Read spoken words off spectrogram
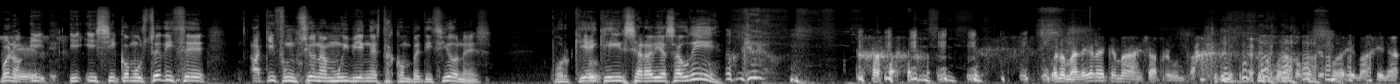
bueno, y, Y, y, si como usted dice, aquí funcionan muy bien estas competiciones, ¿por qué hay que irse a Arabia Saudí? bueno, me alegra que me hagas esa pregunta. como te puedes imaginar,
